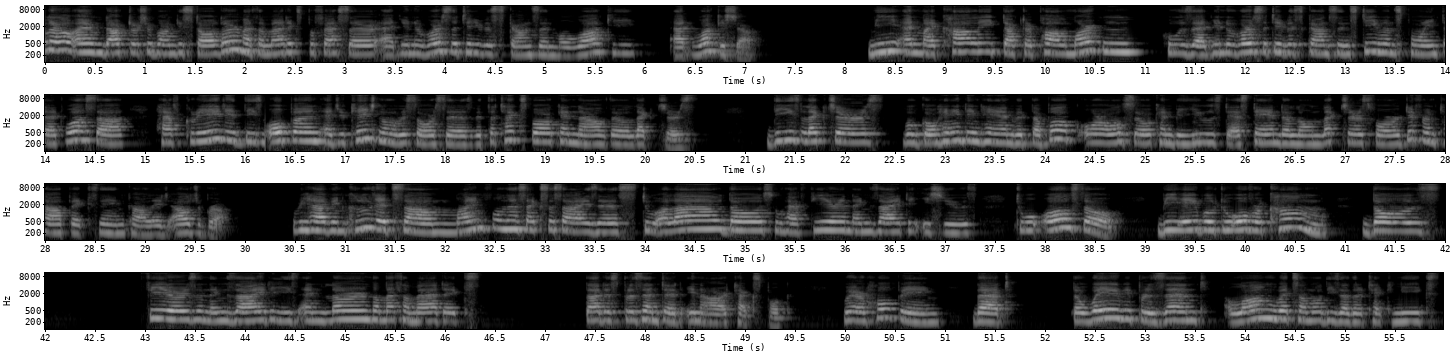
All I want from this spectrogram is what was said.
Hello, I am Dr. Shubhangi Stalder, mathematics professor at University of Wisconsin-Milwaukee at Waukesha. Me and my colleague, Dr. Paul Martin, who is at University of Wisconsin-Stevens Point at Wausau, have created these open educational resources with the textbook and now the lectures. These lectures will go hand in hand with the book or also can be used as standalone lectures for different topics in college algebra. We have included some mindfulness exercises to allow those who have fear and anxiety issues to also be able to overcome those fears and anxieties and learn the mathematics that is presented in our textbook. We're hoping that the way we present along with some of these other techniques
